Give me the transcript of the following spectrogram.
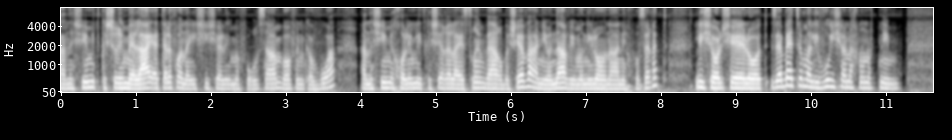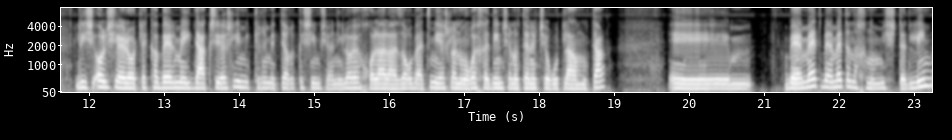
אנשים מתקשרים אליי, הטלפון האישי שלי מפורסם באופן קבוע. אנשים יכולים להתקשר אליי 24/7, אני עונה, ואם אני לא עונה, אני חוזרת. לשאול שאלות. זה בעצם הליווי שאנחנו נותנים. לשאול שאלות, לקבל מידע. כשיש לי מקרים יותר קשים שאני לא יכולה לעזור בעצמי, יש לנו עורכת דין שנותנת שירות לעמותה. אמ, באמת, באמת אנחנו משתדלים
